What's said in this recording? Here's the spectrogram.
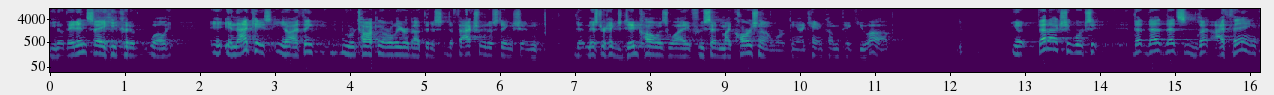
You know, they didn't say he could have, well, i- in that case, you know, I think we were talking earlier about the, the factual distinction that Mr. Hicks did call his wife, who said, my car's not working, I can't come pick you up. You know, that actually works, that, that, that's, I think,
